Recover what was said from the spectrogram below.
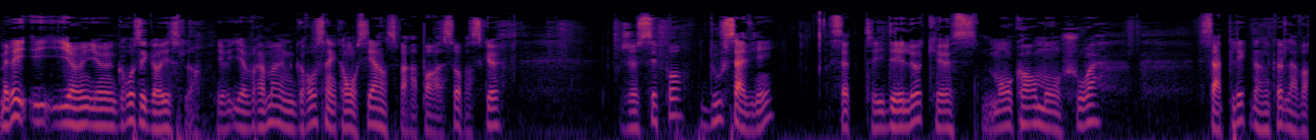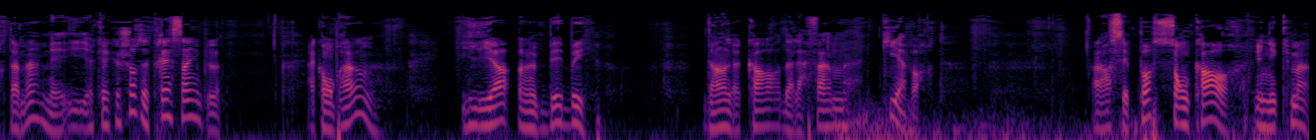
Mais là, il y, a un, gros égoïsme, là. Il y, a, vraiment une grosse inconscience par rapport à ça, parce que je ne sais pas d'où ça vient, cette idée-là que mon corps, mon choix s'applique dans le cas de l'avortement, mais il y a quelque chose de très simple à comprendre. Il y a un bébé dans le corps de la femme qui avorte. Alors, c'est pas son corps uniquement.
